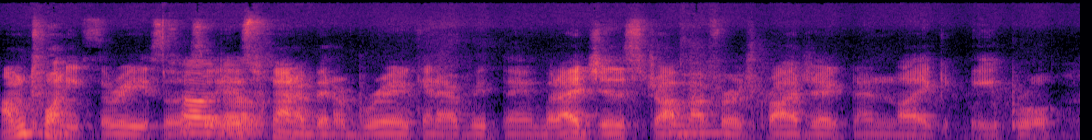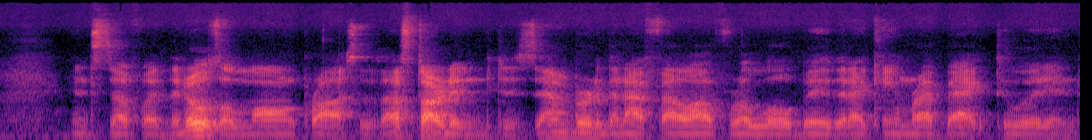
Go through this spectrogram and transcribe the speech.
I'm 23, so it's, oh, like, it's kind of been a break and everything. But I just dropped mm. my first project in like April and stuff like that. It was a long process. I started in December, then I fell off for a little bit, then I came right back to it in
